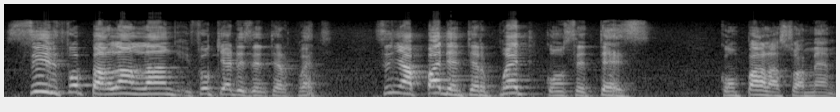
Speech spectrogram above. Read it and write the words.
s'il faut parler en langue, il faut qu'il y ait des interprètes. S'il n'y a pas d'interprète, qu'on se taise, qu'on parle à soi-même.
